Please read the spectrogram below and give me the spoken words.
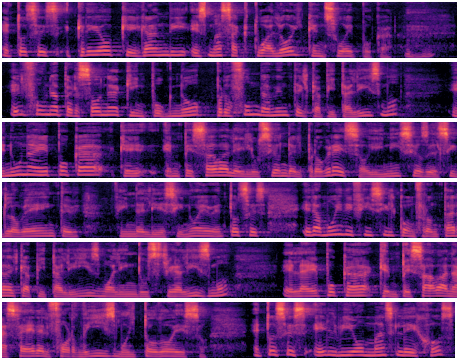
Entonces, creo que Gandhi es más actual hoy que en su época. Él fue una persona que impugnó profundamente el capitalismo en una época que empezaba la ilusión del progreso, inicios del siglo XX, fin del XIX. Entonces, era muy difícil confrontar al capitalismo, al industrialismo, en la época que empezaba a nacer el Fordismo y todo eso. Entonces, él vio más lejos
